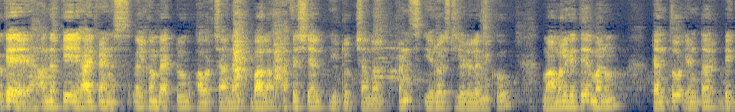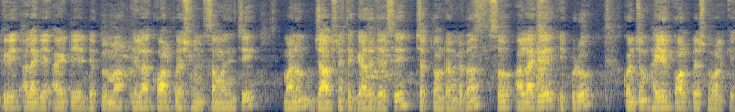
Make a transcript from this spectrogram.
ఓకే అందరికీ hi friends. Welcome back to our channel Bala official YouTube channel. Friends ఈ రోజు వీడియోలో మీకు మామూలుగా అయితే మనం టెన్త్ ఇంటర్ డిగ్రీ అలాగే ఐటీ డిప్లొమా ఇలా క్వాలిఫికేషన్కి సంబంధించి మనం జాబ్స్ని అయితే గ్యాదర్ చేసి చెప్తూ ఉంటాను కదా. సో అలాగే ఇప్పుడు కొంచెం హయ్యర్ క్వాలిఫికేషన్ వాళ్ళకి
